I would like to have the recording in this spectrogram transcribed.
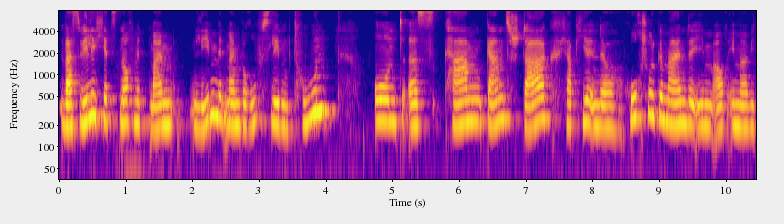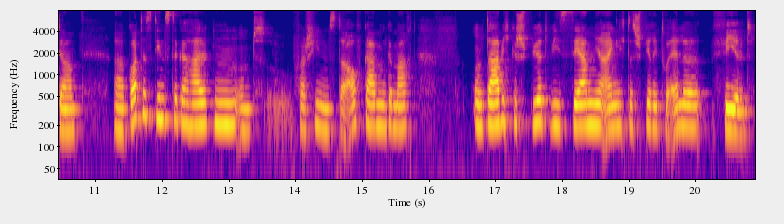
was will ich jetzt noch mit meinem Leben, mit meinem Berufsleben tun? Und es kam ganz stark, ich habe hier in der Hochschulgemeinde eben auch immer wieder äh, Gottesdienste gehalten und verschiedenste Aufgaben gemacht. Und da habe ich gespürt, wie sehr mir eigentlich das Spirituelle fehlt,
